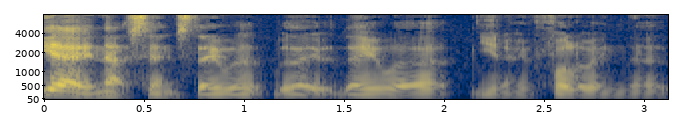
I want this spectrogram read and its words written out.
yeah, in that sense, they were they, they were you know following the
